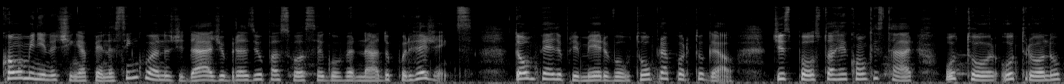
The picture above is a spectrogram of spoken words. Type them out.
Como o menino tinha apenas cinco anos de idade, o Brasil passou a ser governado por regentes. Dom Pedro I voltou para Portugal, disposto a reconquistar o, o trono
